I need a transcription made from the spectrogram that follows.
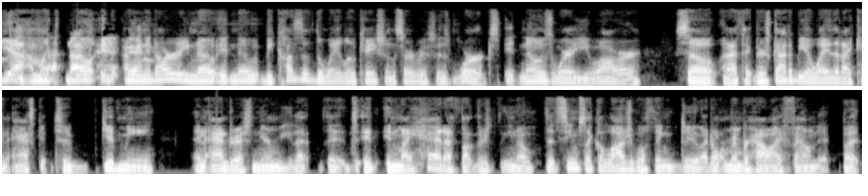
Yeah, I'm like, no, it, I mean, it already know it know because of the way location services works, it knows where you are. So, and I think there's got to be a way that I can ask it to give me an address near me. That it, it in my head, I thought there's, you know, that seems like a logical thing to do. I don't remember how I found it, but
